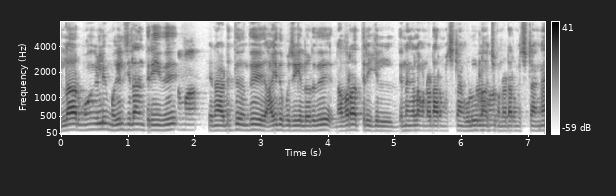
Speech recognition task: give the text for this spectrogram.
எல்லார் முகங்களையும் மகிழ்ச்சிலாம் தெரியுது. ஏன்னா அடுத்து வந்து ஆயுத பூஜைகள் வருது. நவராத்திரிகள் தினங்கள்லாம் கொண்டாட ஆரம்பிச்சிட்டாங்க. உழுவுலாம் வச்சு கொண்டாட ஆரம்பிச்சிட்டாங்க.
